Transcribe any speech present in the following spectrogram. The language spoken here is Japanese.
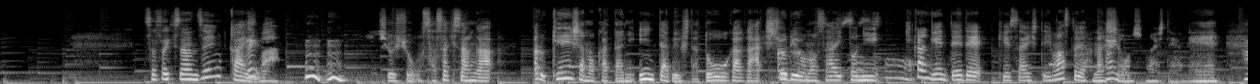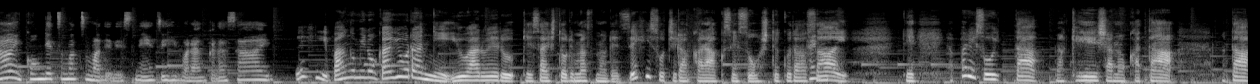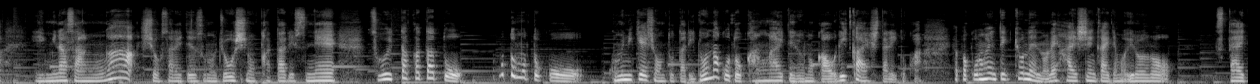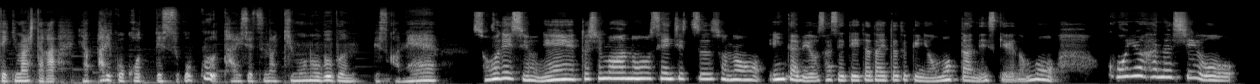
佐々木さん、前回は、うんうん。編集長佐々木さんが、ある経営者の方にインタビューした動画が、秘書寮のサイトに期間限定で掲載していますという話をしましたよね。はい、今月末までですね、ぜひご覧ください。ぜひ番組の概要欄に URL 掲載しておりますので、ぜひそちらからアクセスをしてください。で、やっぱりそういった、まあ、経営者の方、また、えー皆さんが秘書されているその上司の方ですね、そういった方ともっともっとこう、コミュニケーションを取ったり、どんなことを考えているのかを理解したりとか、やっぱこの辺って去年のね、配信会でもいろいろ伝えてきましたが、やっぱりここってすごく大切な肝の部分ですかね。そうですよね。私もあの、先日、その、インタビューをさせていただいた時に思ったんですけれども、こういう話を、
